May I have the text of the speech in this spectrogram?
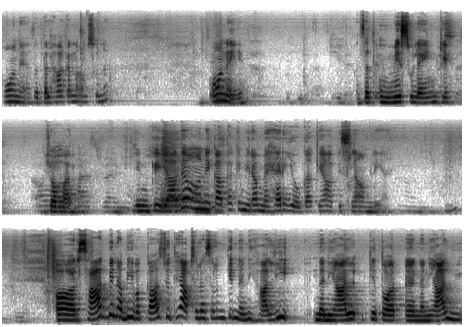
कौन है? हज़रत तलहा का नाम सुना कौन है ये? हज़रत उम्मे सुलैम के शोहर। जिनके याद है, उन्होंने कहा था कि मेरा महर ये होगा कि आप इस्लाम ले आए। और साद बिन अभी वक्कास जो थे, आप वसल्लम के ननिहाली, ननियाल के तौर, ननियाल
